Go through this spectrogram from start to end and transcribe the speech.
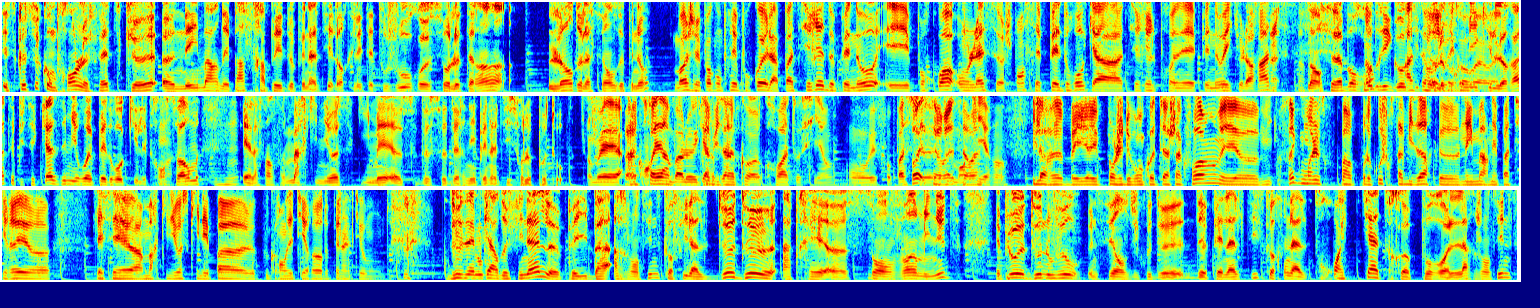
Est-ce que tu comprends le fait que euh, Neymar n'ait pas frappé de penalty alors qu'il était toujours sur le terrain lors de la séance de pénal Moi, j'ai pas compris pourquoi il a pas tiré de péno et pourquoi on laisse. Je pense c'est Pedro qui a tiré le premier péno et qui le rate. Ouais. Non, c'est d'abord Rodrigo Ah, qui le premier ouais, qui ouais. le rate et puis c'est Casemiro et Pedro qui les transforment Mhm. et à la fin c'est Marquinhos qui met euh, ce, de ce dernier penalty sur le poteau. Mais incroyable, bah, le gardien croate aussi. Hein. On- il faut pas se, Ouais, c'est vrai, se c'est mentir. hein. Il avait, bah, il avait plongé du bon côté à chaque fois, hein, mais euh, c'est vrai que moi, je trouve pas- pour le coup, je trouve ça bizarre que Neymar n'ait pas tiré, euh, laissé à Marquinhos, qui n'est pas le plus grand des tireurs de pénalty au monde. Deuxième quart de finale, Pays-Bas-Argentine, score final 2-2 après euh, 120 minutes. Et puis euh, de nouveau, une séance du coup de, de penalty, score final 3-4 pour l'Argentine.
